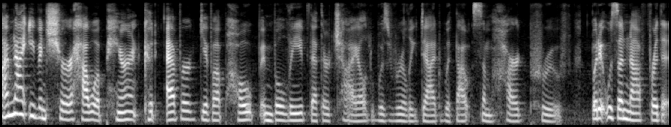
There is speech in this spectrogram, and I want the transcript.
I'm not even sure how a parent could ever give up hope and believe that their child was really dead without some hard proof. But it was enough for the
